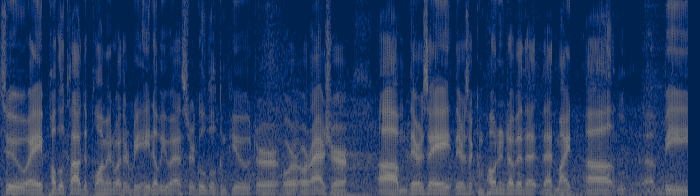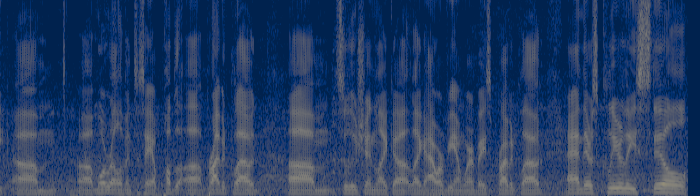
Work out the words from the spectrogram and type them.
to a public cloud deployment, whether it be AWS or Google Compute or, or, or Azure. Um, there's a there's a component of it that, that might uh, be um, uh, more relevant to say a public uh, private cloud um, solution like uh, like our VMware-based private cloud, and there's clearly still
